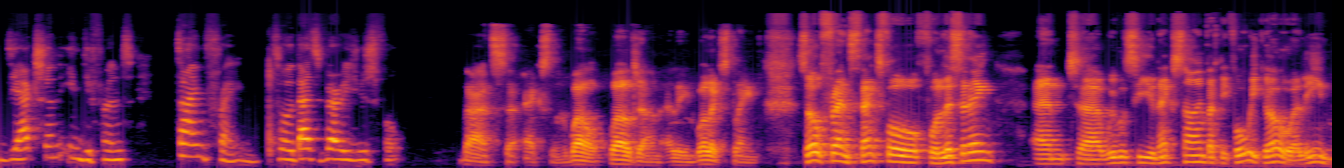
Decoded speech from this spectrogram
the action in different time frame. So that's very useful. That's uh, excellent. Well, well done, Aline. Well explained. So, friends, thanks for for listening. And uh, we will see you next time. But before we go, Aline,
